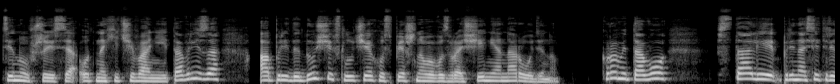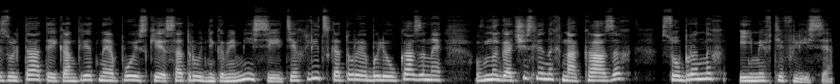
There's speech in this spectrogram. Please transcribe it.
тянувшиеся от Нахичевани и Тавриза, о предыдущих случаях успешного возвращения на родину. Кроме того, стали приносить результаты и конкретные поиски сотрудниками миссии тех лиц, которые были указаны в многочисленных наказах, собранных ими в Тифлисе,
